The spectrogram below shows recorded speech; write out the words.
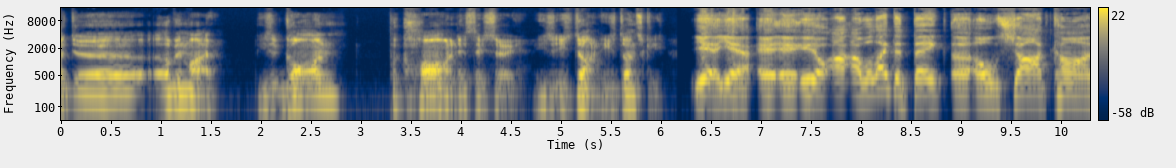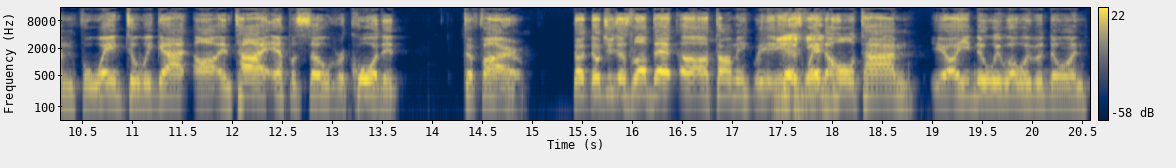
uh, Urban Meyer. He's gone pecan, as they say. He's he's done. He's Dunsky. Yeah, yeah. And, and, you know, I, I, would like to thank uh, old Shad Khan for waiting till we got our entire episode recorded to fire him. Don't, don't you just love that, uh, uh Tommy? He yeah, just waited yeah. the whole time. You know, he knew we what we were doing,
